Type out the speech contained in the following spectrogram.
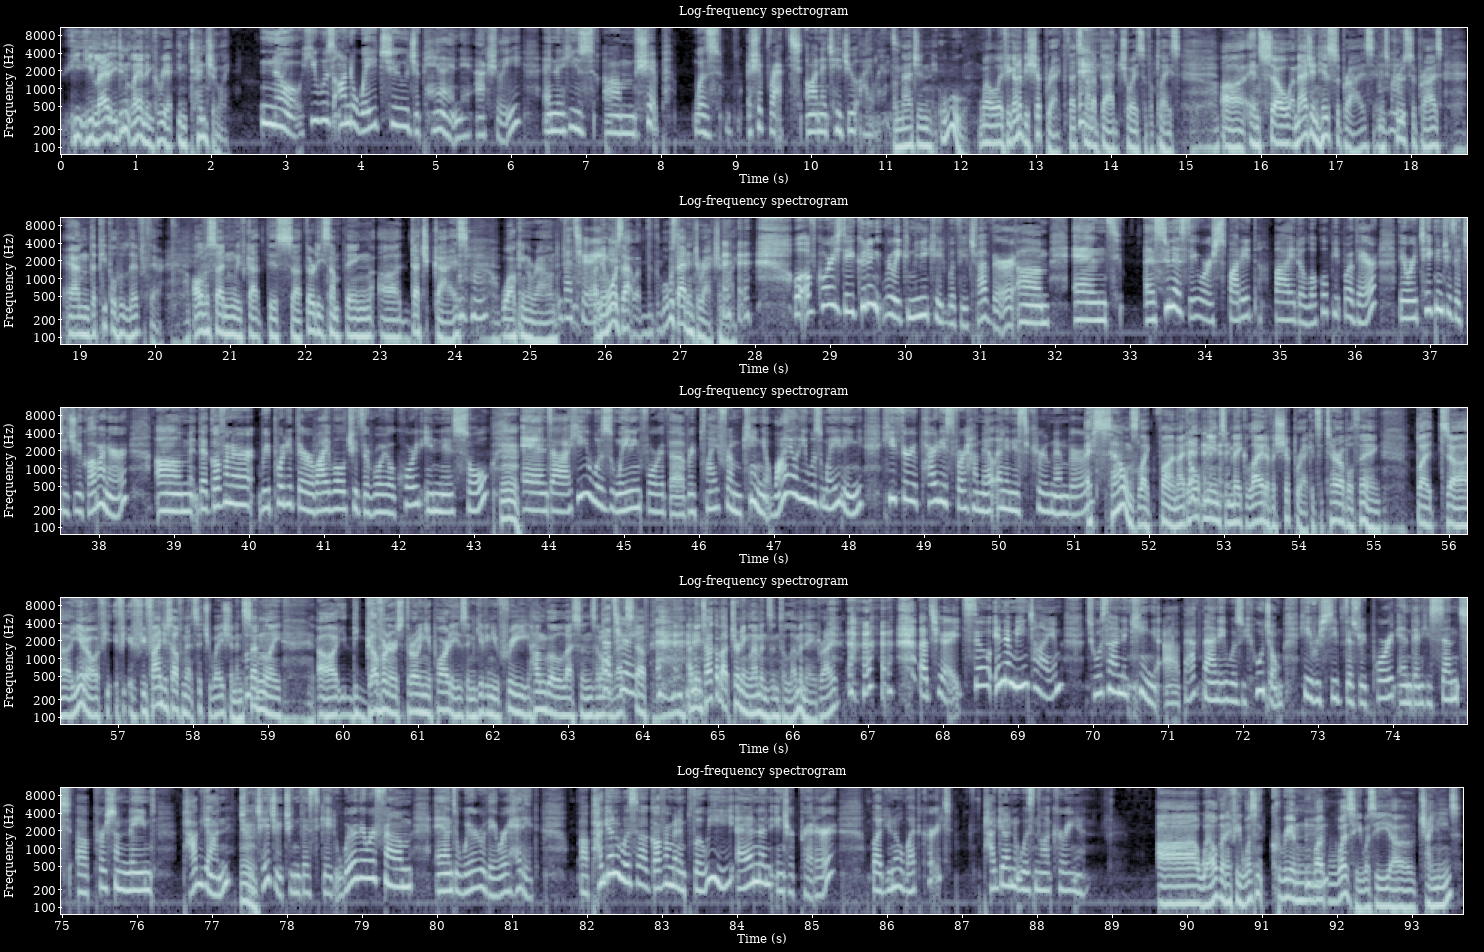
he he land, he didn't land in Korea intentionally. No, he was on the way to Japan actually, and his um, ship was shipwrecked on a Jeju island. Imagine, ooh, well, if you're going to be shipwrecked, that's not a bad choice of a place. Uh, and so imagine his surprise and his Mm-hmm. crew's surprise and the people who lived there. All of a sudden, we've got this 30 something uh, Dutch guys walking around. Mm-hmm. That's I mean, what was that? What was that interaction like? Well, of course, they couldn't really communicate with each other, um, and. As soon as they were spotted by the local people there, they were taken to the Jeju governor. Um, the governor reported their arrival to the royal court in Seoul, and uh, he was waiting for the reply from King. While he was waiting, he threw parties for Hamel and his crew members. It sounds like fun. I don't mean to make light of a shipwreck. It's a terrible thing. But, uh, you know, if you, if, if you find yourself in that situation and suddenly uh, the governor's throwing you parties and giving you free Hangul lessons and all That's of that right. stuff, I mean, talk about turning lemons into lemonade, right? That's right. So in the meantime, Joseon King, uh, back then it was Hyojong. He received this report and then he sent a person named Park Yan to Jeju to investigate where they were from and where they were headed. Uh, Park Yan was a government employee and an interpreter, but you know what, Kurt? Park Yan was not Korean. Uh, well, then if he wasn't Korean, what was he? Was he uh, Chinese?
